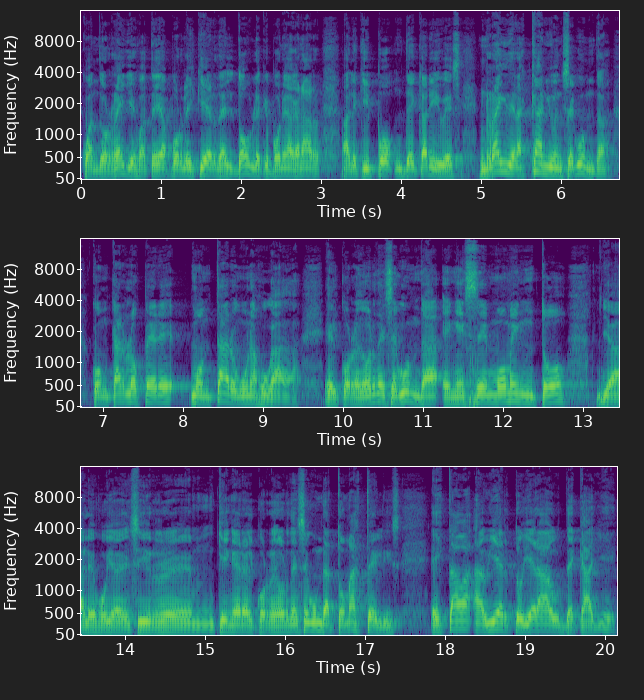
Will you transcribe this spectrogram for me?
cuando Reyes batea por la izquierda, el doble que pone a ganar al equipo de Caribes, Raider Ascaño en segunda, con Carlos Pérez montaron una jugada. El corredor de segunda en ese momento, ya les voy a decir eh, quién era el corredor de segunda, Tomás Telis, estaba abierto y era out de calle.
